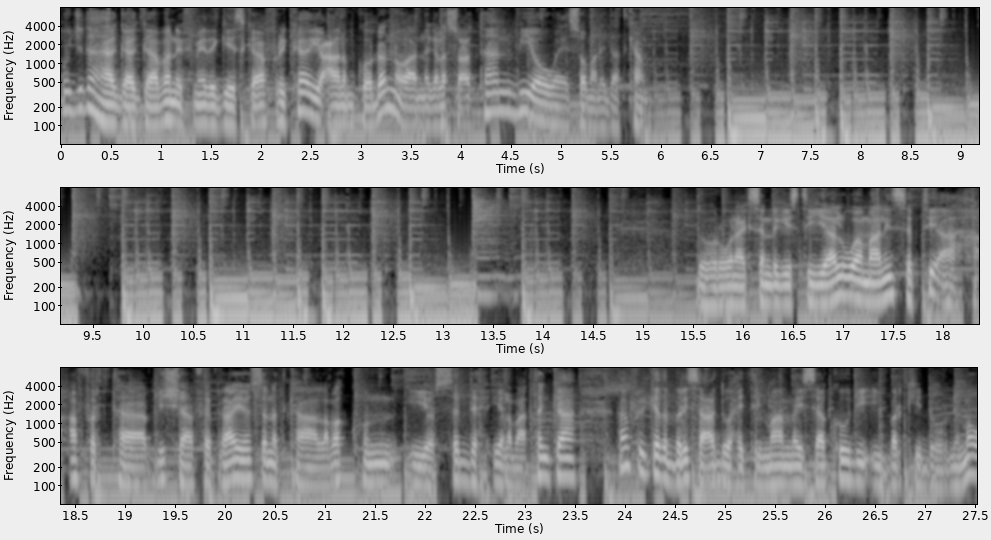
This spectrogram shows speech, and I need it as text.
mawjadaha gaagaaban efmiyada geeska afrika iyo caalamkao dhan oo aad nagala socotaan v o a somaly com duhur wanaagsan dhegaystayaal waa maalin sabti ah afarta bisha februaayo sanadka laba kun iyo saddex iyo labaatanka. Afrikada bari saacaddu waxay tilmaamaysaa kowdii iyo barkii duhurnimo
